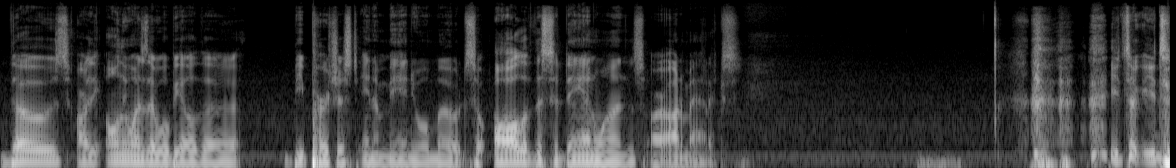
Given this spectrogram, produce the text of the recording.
Those are the only ones that will be able to be purchased in a manual mode. So all of the sedan ones are automatics. you took you t-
